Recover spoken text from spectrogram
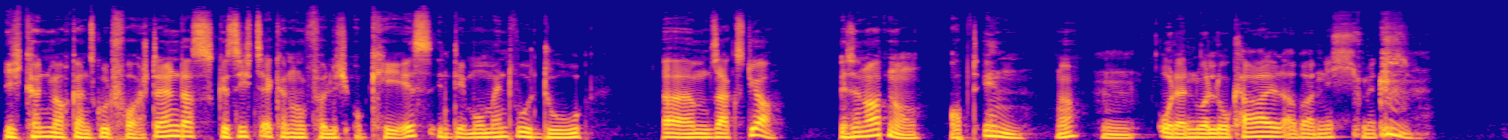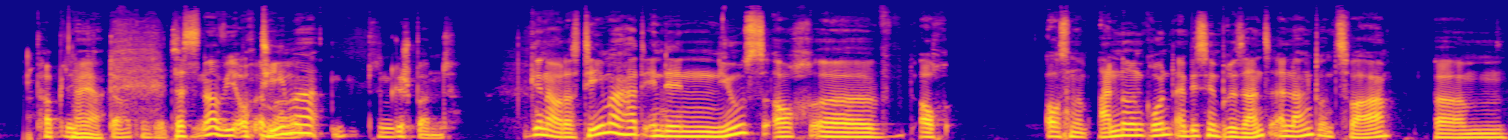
Ich könnte mir auch ganz gut vorstellen, dass Gesichtserkennung völlig okay ist, in dem Moment, wo du ähm, sagst, ja, ist in Ordnung, opt-in. Ne? Hm. Oder nur lokal, aber nicht mit Public Naja, Datensätzen. das Na, wie auch Thema- immer. Bin gespannt. Genau, das Thema hat in den News auch, äh, auch aus einem anderen Grund ein bisschen Brisanz erlangt. Und zwar, ähm,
